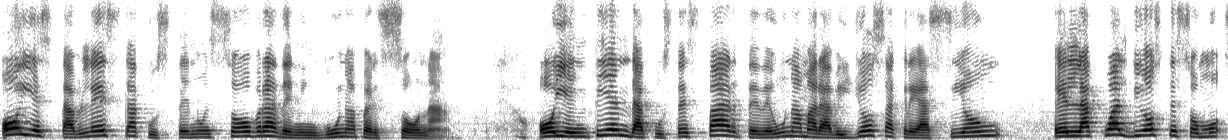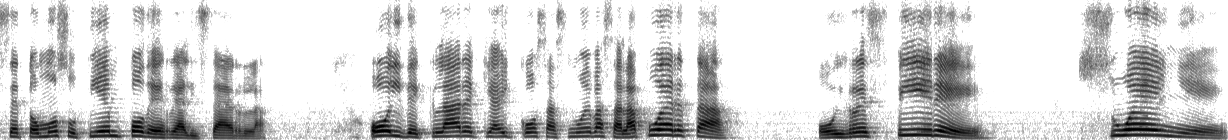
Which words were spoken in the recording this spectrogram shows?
Hoy establezca que usted no es obra de ninguna persona. Hoy entienda que usted es parte de una maravillosa creación en la cual Dios te se tomó su tiempo de realizarla. Hoy declare que hay cosas nuevas a la puerta. Hoy respire, sueñe,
